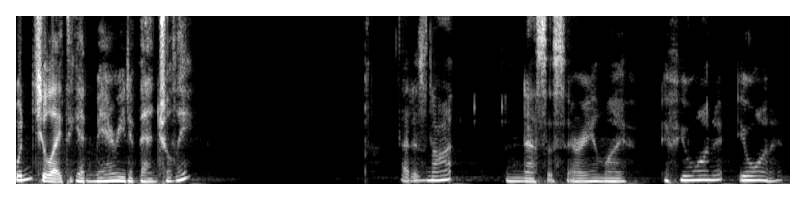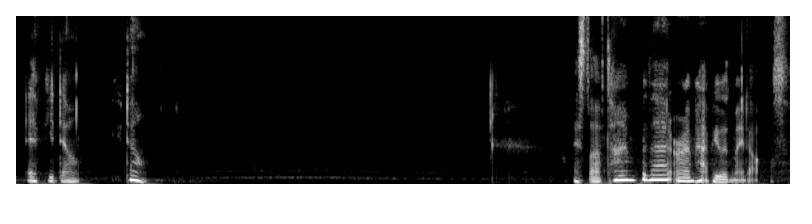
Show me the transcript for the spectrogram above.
Wouldn't you like to get married eventually? That is not necessary in life. If you want it, you want it. If you don't, you don't. I still have time for that, or I'm happy with my dolls.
